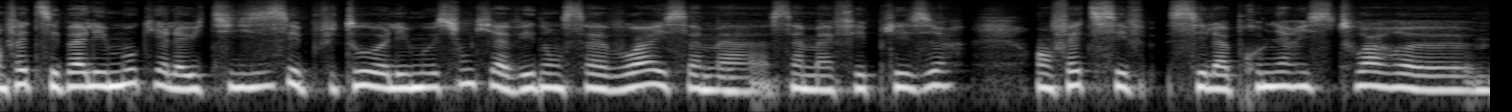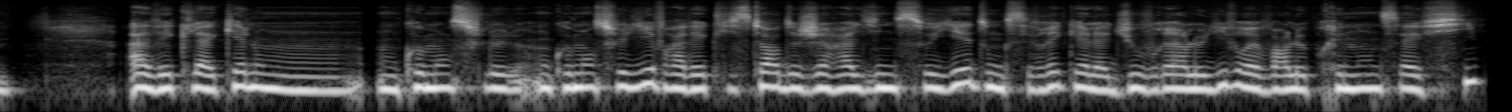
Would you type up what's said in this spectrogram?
En fait, c'est pas les mots qu'elle a utilisés, c'est plutôt euh, l'émotion qu'il y avait dans sa voix et ça m'a fait plaisir. En fait, c'est la première histoire avec laquelle on, on, commence le, on commence le livre avec l'histoire de Géraldine Soyer. Donc c'est vrai qu'elle a dû ouvrir le livre et voir le prénom de sa fille.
